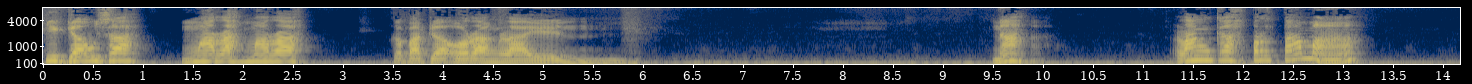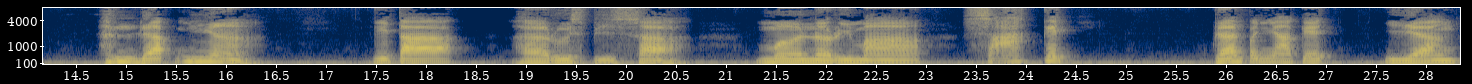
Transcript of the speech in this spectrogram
Tidak usah marah-marah kepada orang lain. Nah, langkah pertama hendaknya kita harus bisa menerima sakit dan penyakit yang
